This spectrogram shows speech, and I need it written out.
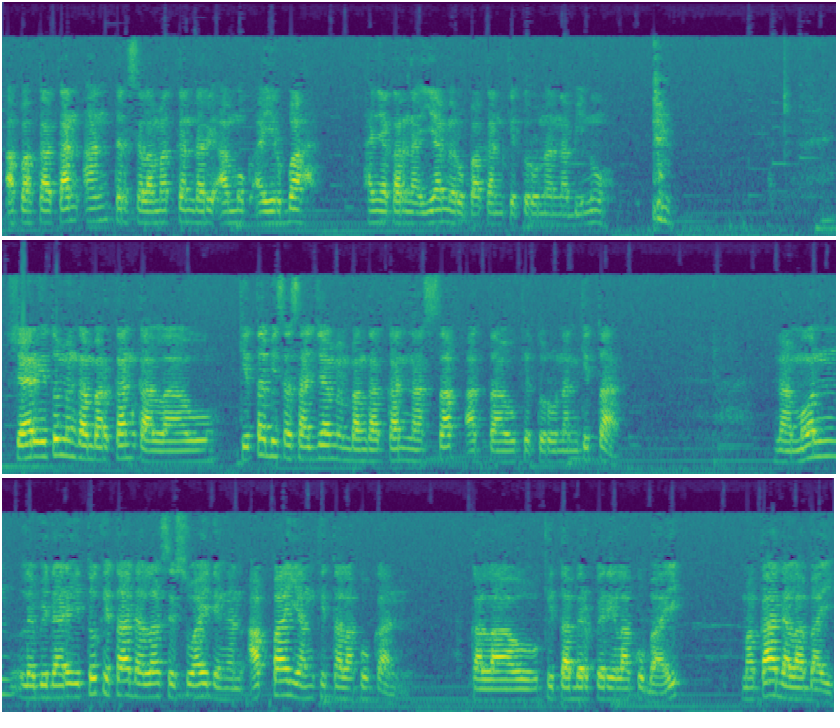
Apakah Kanan terselamatkan dari amuk air bah hanya karena ia merupakan keturunan Nabi Nuh? Syair itu menggambarkan kalau kita bisa saja membanggakan nasab atau keturunan kita, namun lebih dari itu kita adalah sesuai dengan apa yang kita lakukan. Kalau kita berperilaku baik, maka adalah baik.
